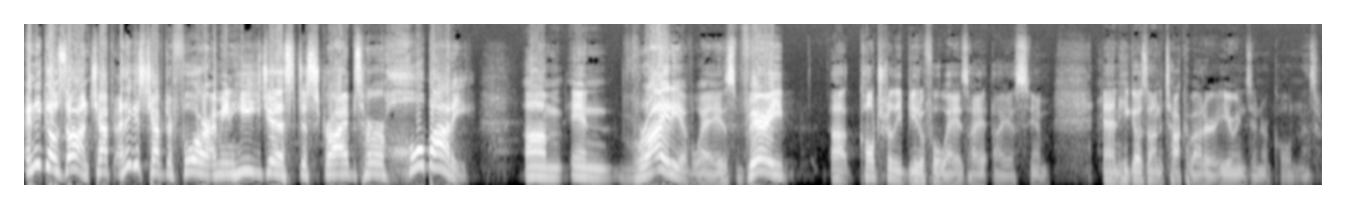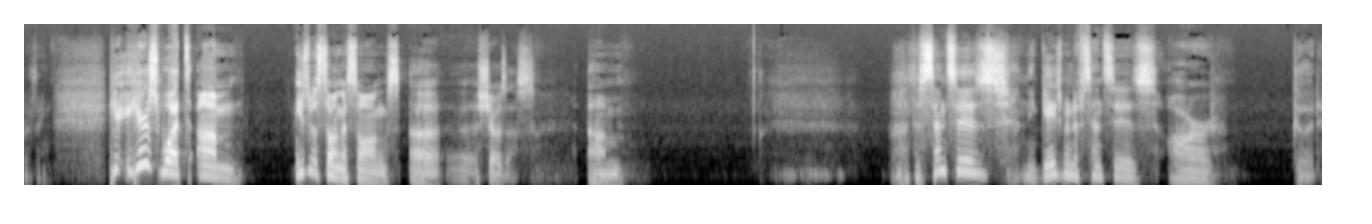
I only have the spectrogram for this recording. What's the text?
and he goes on, chapter, I think it's chapter four. I mean, he just describes her whole body um, in variety of ways, very uh, culturally beautiful ways, I, I, assume. And he goes on to talk about her earrings and her gold and that sort of thing. here's what um, here's what Song of Songs uh, shows us. Um, the senses, the engagement of senses are good.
